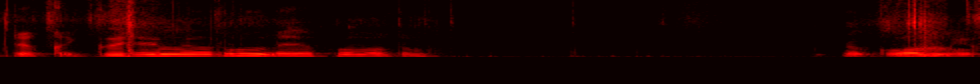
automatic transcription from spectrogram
Bir dakika göremiyorum da yapamadım. Yok olmuyor.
